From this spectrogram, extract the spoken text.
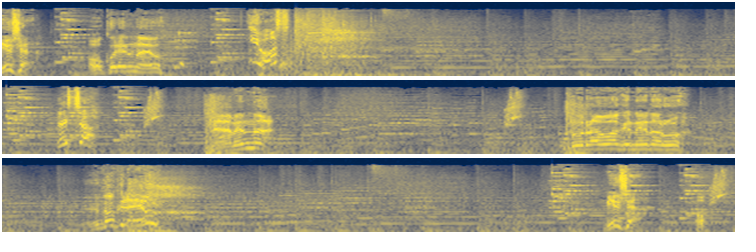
ミューシャ遅れるなよ。よし。よっしゃなめんな。食らうわけねえだろ。動くなよ。ミューシャおせ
